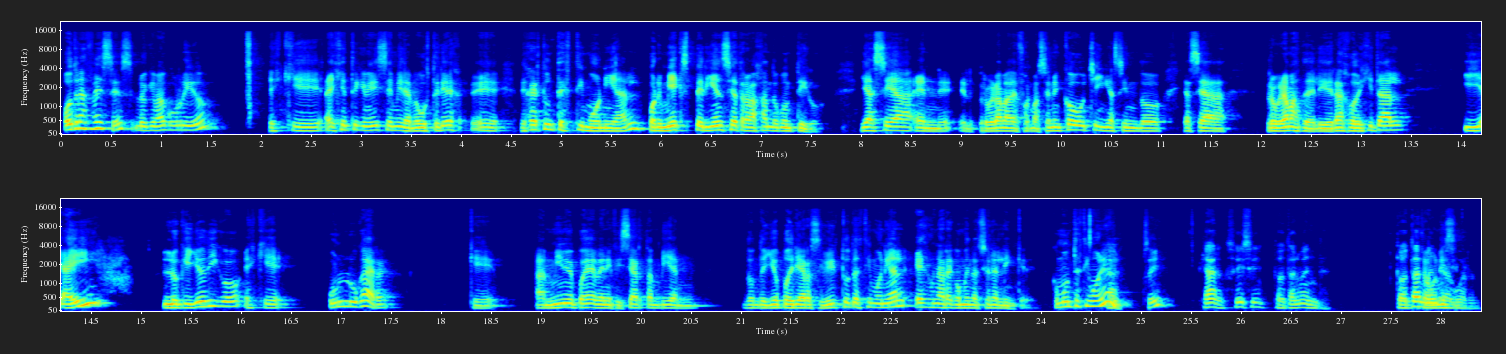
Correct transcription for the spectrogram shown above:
Otras veces lo que me ha ocurrido es que hay gente que me dice, mira, me gustaría eh, dejarte un testimonial por mi experiencia trabajando contigo. ya sea en el programa de formación en coaching, ya sea programas de liderazgo digital. Y ahí lo que yo digo es que un lugar que a mí me puede beneficiar también, donde yo podría recibir tu testimonial, es una recomendación en LinkedIn. Como un testimonial, ¿sí? Claro, sí, sí, totalmente. Totalmente de acuerdo.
